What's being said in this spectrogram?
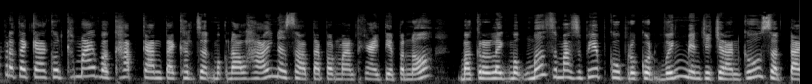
ាប្រតិការគុនខ្មែរវឹកខាប់កាន់តែខិតជិតមកដល់ហើយនៅសល់តែប៉ុន្មានថ្ងៃទៀតប៉ុណ្ណោះបើក្រឡេកមកមើលសមាជិកគូប្រកួតវិញមានជាច្រើនគូសុទ្ធតែ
